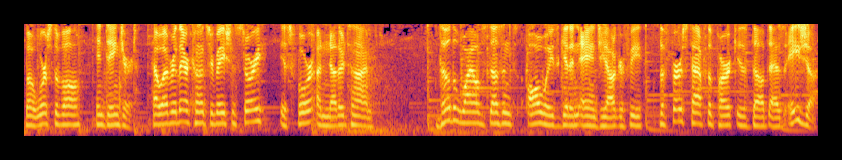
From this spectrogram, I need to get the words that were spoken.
But worst of all, endangered. However, their conservation story is for another time. Though the wilds doesn't always get an A in geography, the first half of the park is dubbed as Asia.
